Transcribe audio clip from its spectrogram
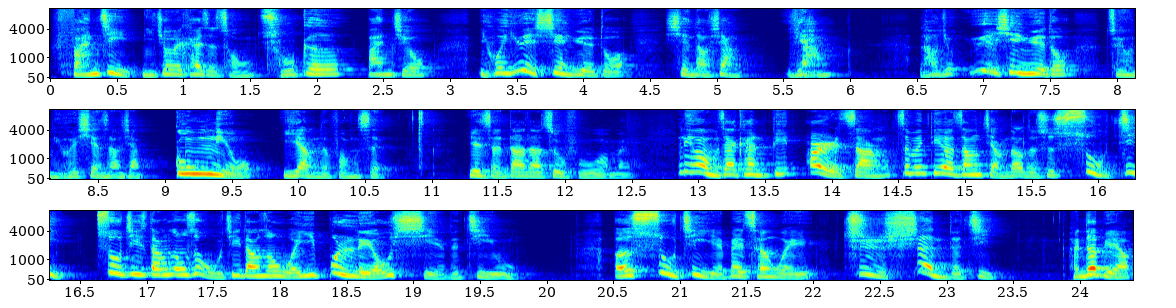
凡祭你就会开始从除歌斑鸠，你会越献越多，献到像羊，然后就越献越多。最后你会献上像公牛一样的丰盛，愿神大大祝福我们。另外，我们再看第二章，这边第二章讲到的是素祭，素祭当中是五祭当中唯一不流血的祭物，而素祭也被称为至圣的祭，很特别哦。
